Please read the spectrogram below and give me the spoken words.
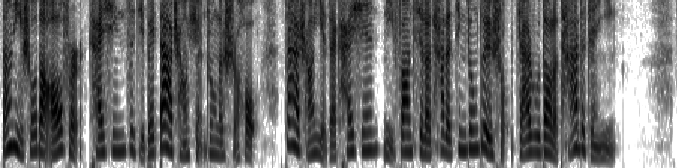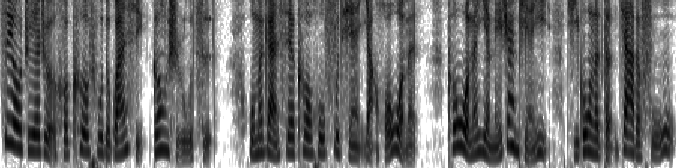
当你收到 offer，开心自己被大厂选中的时候，大厂也在开心你放弃了他的竞争对手，加入到了他的阵营。自由职业者和客户的关系更是如此。我们感谢客户付钱养活我们。可我们也没占便宜，提供了等价的服务。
